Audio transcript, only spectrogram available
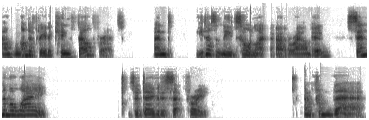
And wonderfully, the king fell for it. And he doesn't need someone like that around him. Send him away. So David is set free. And from there,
